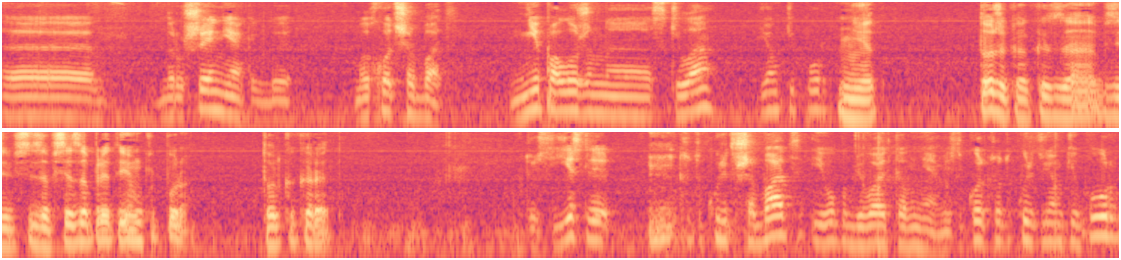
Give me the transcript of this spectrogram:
э, нарушение как бы Малхот Шаббат не положена скилла Йом Кипур. Нет. Тоже как и за, за все запреты Йом Кипура. Только карет. То есть если кто-то курит в шаббат, его побивают камнями. Если кто-то курит в Йом Кипур,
